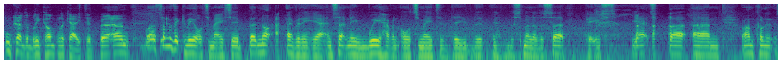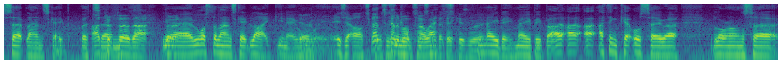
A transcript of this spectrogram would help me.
incredibly complicated. But um, Well, some of it can be automated, but not everything yet. And certainly, we haven't automated the the, the smell of the SERP piece yet. but um, or I'm calling it the SERP landscape. But I um, prefer that, Yeah, what's the landscape like? You know, Yeah. is it articles? That's is kind it of more poetic, isn't it? Maybe, maybe. But I, I, I think also uh, Laurent's uh,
